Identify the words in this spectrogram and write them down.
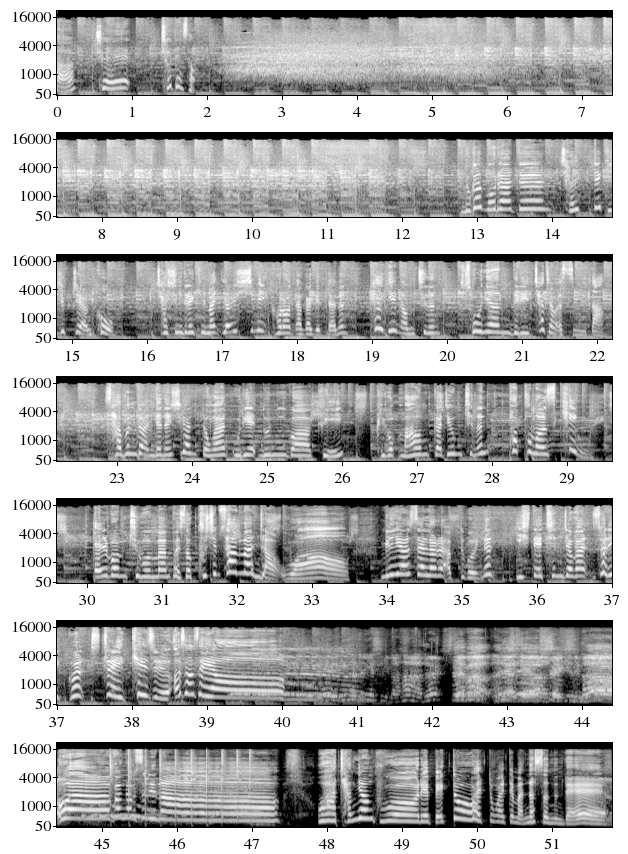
스타 최 초대석 누가 뭐라든 절대 기죽지 않고 자신들의 길만 열심히 걸어 나가겠다는 패기 넘치는 소년들이 찾아왔습니다. 4분도 안 되는 시간 동안 우리의 눈과 귀 그리고 마음까지 훔치는 퍼포먼스 king. 앨범 주문만 벌써 93만 장. Wow. 밀리언셀러를 앞두고 있는 이 시대 진정한 소리꾼 스트레이 키즈 어서 오세요. 인사드리겠습니다. 하나, 둘, step out 안녕하세요 스트레이 키즈입니다. 와 반갑습니다. 와 작년 9월에 Back Door 활동할 때 만났었는데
